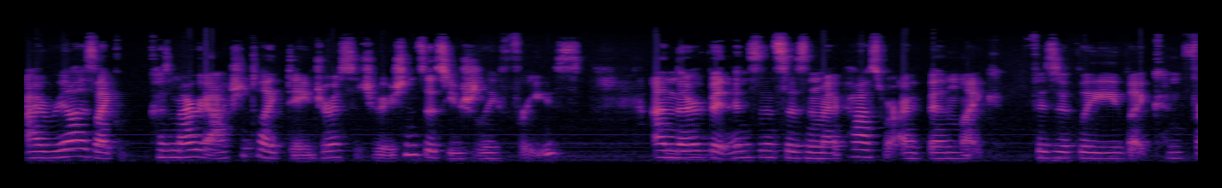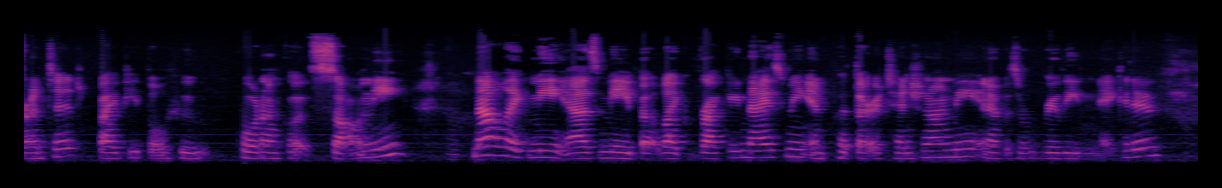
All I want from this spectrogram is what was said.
I realized, like, because my reaction to like dangerous situations is usually freeze. And there have been instances in my past where I've been like physically like confronted by people who quote unquote saw me. Not like me as me, but like recognized me and put their attention on me. And it was a really negative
